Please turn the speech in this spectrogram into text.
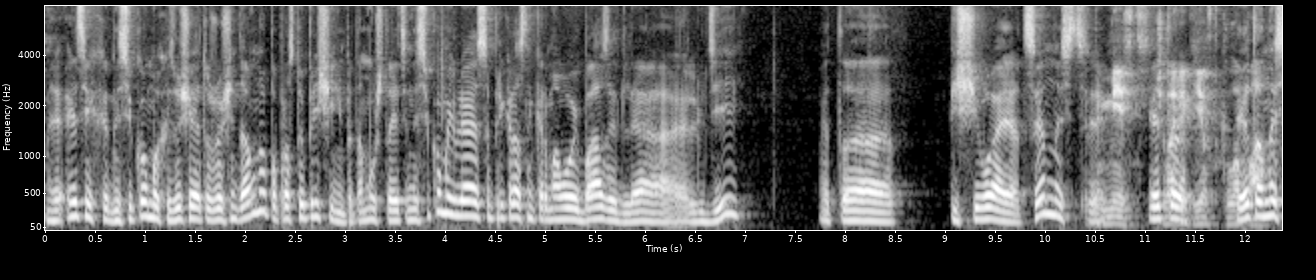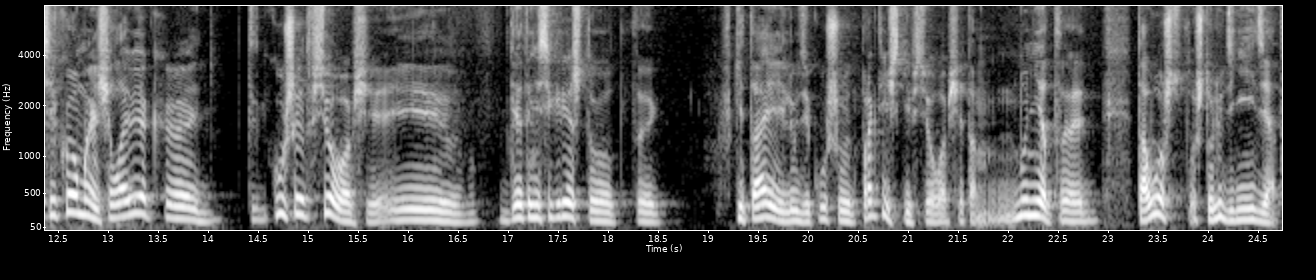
этих насекомых изучают уже очень давно по простой причине, потому что эти насекомые являются прекрасной кормовой базой для людей. Это пищевая ценность. Это месть. Это, человек ест клопа. Это насекомые. Человек э, кушает все вообще. И это не секрет, что в Китае люди кушают практически все вообще там. Ну, нет э, того, что, что люди не едят.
